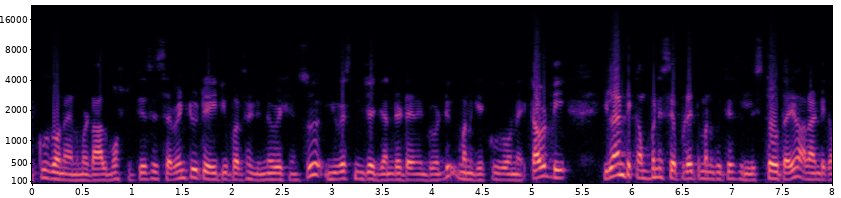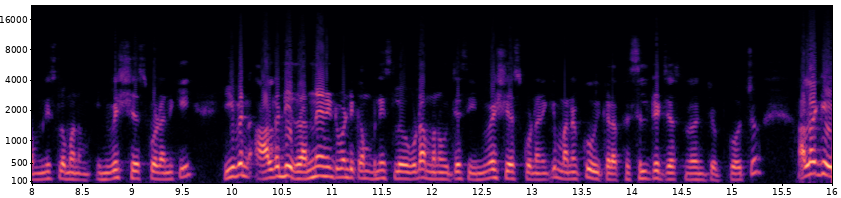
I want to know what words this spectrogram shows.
ఎక్కువగా ఉన్నాయి అనమాట ఆల్మోస్ట్ వచ్చేసి seventy two eighty percent innovations US నుంచే జనరేట్ అయినటువంటి మనకి ఎక్కువగా ఉన్నాయి. కాబట్టి ఇలాంటి కంపెనీస్ ఎప్పుడైతే మనకు వచ్చేసి లిస్ట్ అవుతాయో అలాంటి కంపెనీస్లో మనం ఇన్వెస్ట్ చేసుకోవడానికి ఈవెన్ ఆల్రెడీ రన్ అయినటువంటి కంపెనీస్లో కూడా మనం వచ్చేసి ఇన్వెస్ట్ చేసుకోవడానికి మనకు ఇక్కడ ఫెసిలిటేట్ చేస్తున్నారని చెప్పుకోవచ్చు. అలాగే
